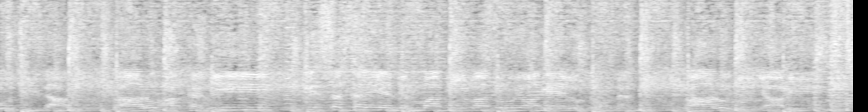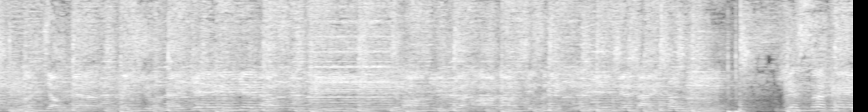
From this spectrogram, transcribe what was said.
ဖို့ကြည်လာပြီငါတို့အခမ်းကြီးကိစ္စဆက်ရဲ့မြန်မာပြည်မှာဆိုရွာခဲ့လို့တော်လန်ငါတို့ညီညာပြီမကြောက်တဲ့မယုံတဲ့ရဲ့ရဲ့တော့စစ်ပြီးဒီမှာဒီကအာလာစစ်စနစ်ကိုအရင်ကျတိုင်းထုံးပြီး Yes ခဲ့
